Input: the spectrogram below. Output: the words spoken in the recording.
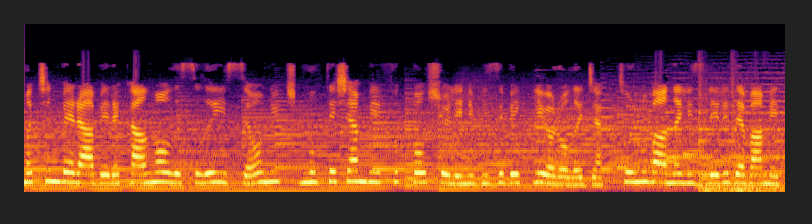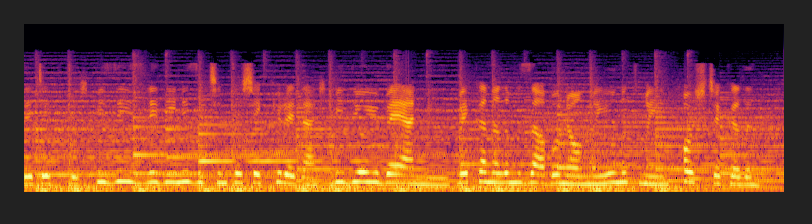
Maçın berabere kalma olasılığı ise 13. Muhteşem bir futbol şöleni bizi bekliyor olacak. Turnuva analizleri devam edecektir. Bizi izlediğiniz için teşekkür eder. Videoyu beğenmeyi ve kanalımıza abone olmayı unutmayın. Hoşçakalın.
